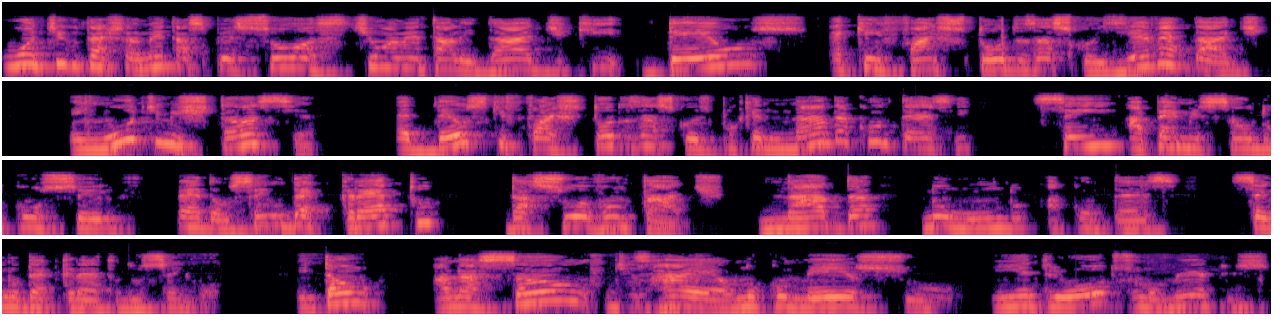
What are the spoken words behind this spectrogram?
O Antigo Testamento, as pessoas tinham uma mentalidade de que Deus é quem faz todas as coisas. E é verdade. Em última instância, é Deus que faz todas as coisas, porque nada acontece sem a permissão do conselho, perdão, sem o decreto da sua vontade. Nada no mundo acontece sem o decreto do Senhor. Então, a nação de Israel, no começo e entre outros momentos,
